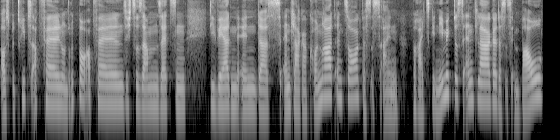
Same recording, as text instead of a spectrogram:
aus Betriebsabfällen und Rückbauabfällen sich zusammensetzen, die werden in das Endlager Konrad entsorgt. Das ist ein bereits genehmigtes Endlager, das ist im Bau.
